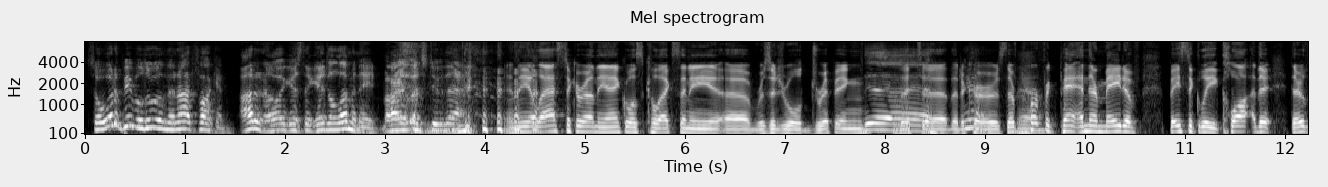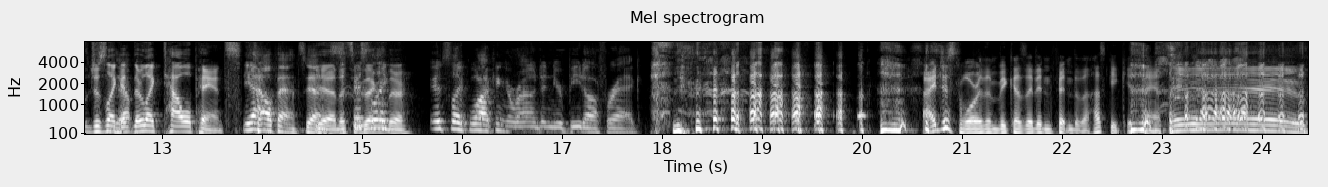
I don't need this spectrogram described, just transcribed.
So what do people do when they're not fucking? I don't know. I guess they get a lemonade. All right, let's do that. And the elastic around the ankles collects any uh, residual dripping Yeah. that uh, that occurs. They're Yeah. perfect pants, and they're made of basically cloth. They're, they're just like Yep. they're like towel pants. Yeah. Towel pants. Yeah. Yeah, that's It's exactly like, there. It's like walking around in your beat off rag. I just wore them because I didn't fit into the Husky Kid pants. Ew.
